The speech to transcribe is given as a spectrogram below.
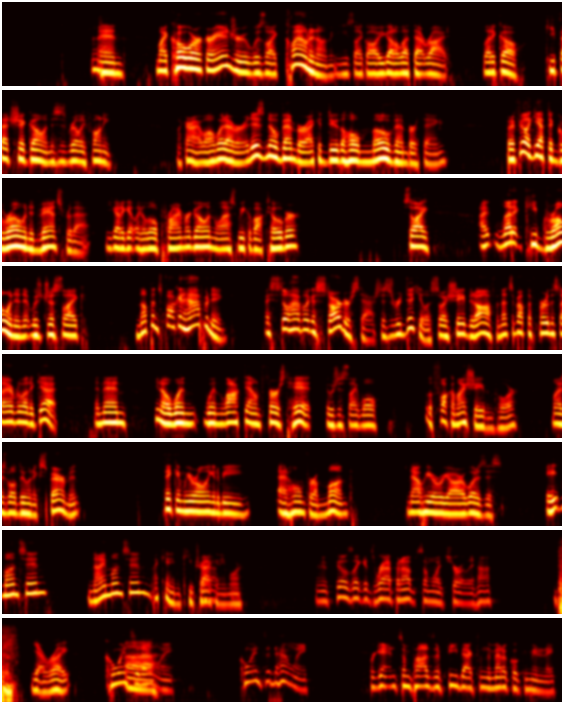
and my coworker Andrew was like clowning on me, and he's like, "Oh, you got to let that ride, let it go, keep that shit going. This is really funny." I'm like, "All right, well, whatever. It is November. I could do the whole Movember thing." But I feel like you have to grow in advance for that. You got to get like a little primer going the last week of October. So I I let it keep growing and it was just like nothing's fucking happening. I still have like a starter stash. This is ridiculous. So I shaved it off and that's about the furthest I ever let it get. And then, you know, when when lockdown first hit, it was just like, well, what the fuck am I shaving for? Might as well do an experiment. Thinking we were only going to be at home for a month. Now here we are. What is this? Eight months in? Nine months in? I can't even keep track Yeah. anymore. And it feels like it's wrapping up somewhat shortly, huh? Yeah, right. Coincidentally, uh, coincidentally, we're getting some positive feedback from the medical community.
